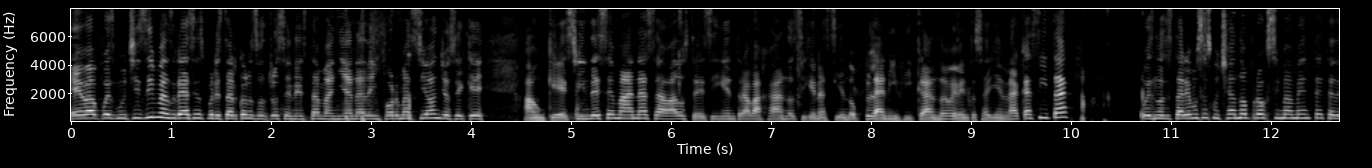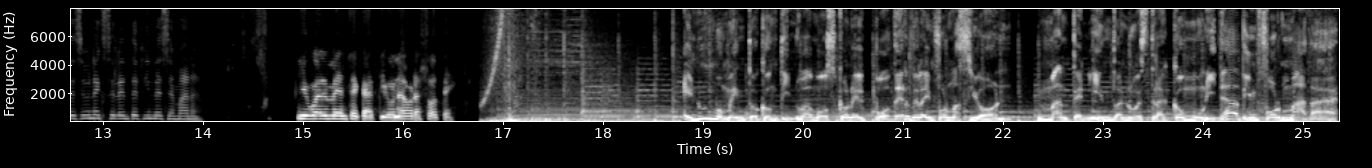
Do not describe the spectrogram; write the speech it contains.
Eva, pues muchísimas gracias por estar con nosotros en esta mañana de información. Yo sé que aunque es fin de semana, sábado, ustedes siguen trabajando, siguen haciendo, planificando eventos ahí en la casita. Pues nos estaremos escuchando próximamente. Te deseo un excelente fin de semana. Igualmente, Katy, un abrazote. En un momento continuamos con el poder de la información, manteniendo a nuestra comunidad informada.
